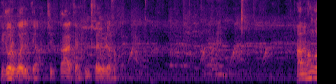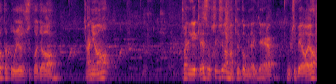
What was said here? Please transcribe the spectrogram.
비주얼을 보여드릴게요. 지- 딱 이렇게 김치까지 올려서. 다음에 황거부터 또 올려주실 거죠? 아니요. 전 이게 계속 실시간만 킬 겁니다, 이제. 김치 매워요?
